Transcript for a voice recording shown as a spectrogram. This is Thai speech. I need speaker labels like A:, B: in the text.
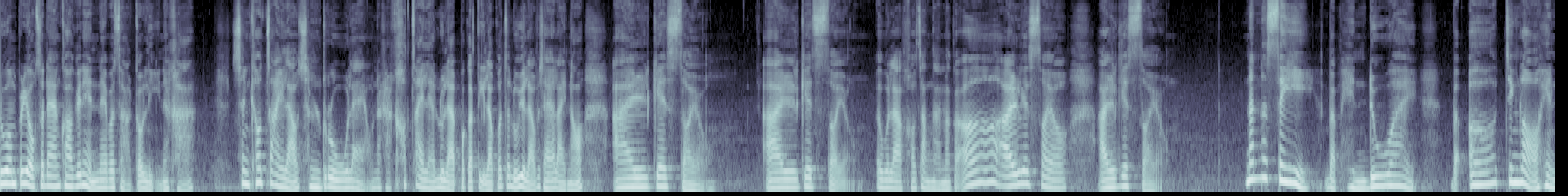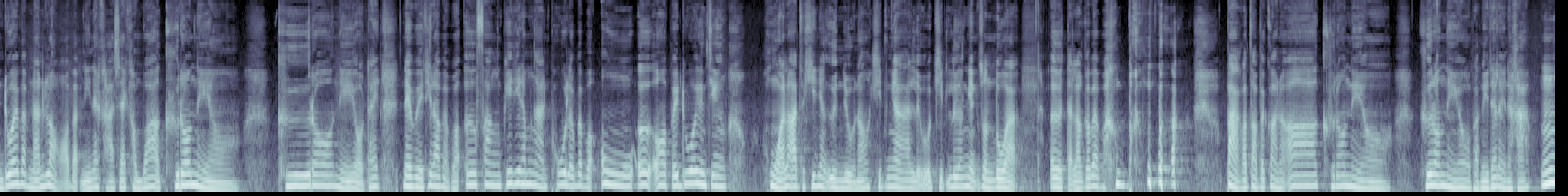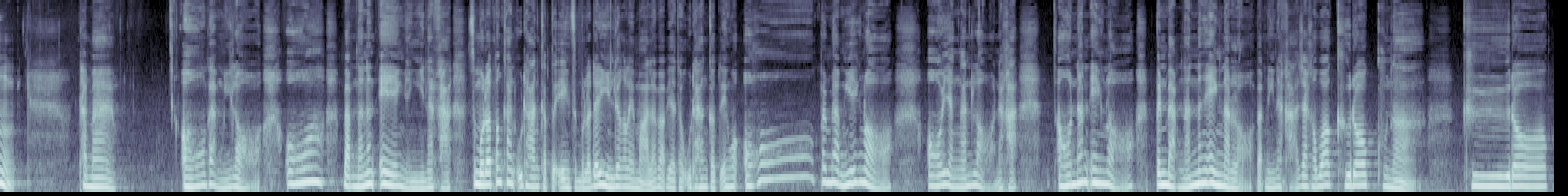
A: รวมประโยคแสดงความคิดเห็นในภาษาเกาหลีนะคะ ฉันเข้าใจแล้วฉันรู้แล้วนะคะ เข้าใจแล้วรู้แล้วปกติเราก็จะรู้อยู่แล้วว่าใช้อะไรเนาะ I'll get soil I'll get soil เออเวลาเขาสั่งงานมาก็เออ I'll get soil I'll get soil นั่นนะสิแบบเห็นด้วยแบบเออจริงหรอเห็นด้วยแบบนั้นหรอแบบนี้นะคะ ใช้คำว่าคือโรเนีลคือโรเนียได้ในเวที่เราแบบว่าเออฟังพี่ที่ทำงานพูดแล้วแบบว่าโอ้เออออไปด้วยจริง หัวเราอาจจะคิดอย่างอื่นอยู่เนาะคิดงานหรือว่าคิดเรื่องอย่างส่วนตัว เออ แต่เราก็แบบ ปากเราตอบไปก่อนว่าอ่าคือโรเนลคือโรเนลแบบนี้ได้เลยนะคะ อืมถัดมาอ๋อแบบนี้หรออ๋อแบบนั้นนั่นเองอย่างนี้นะคะ สมมติเราต้องการอุทานกับตัวเอง สมมติเราได้ยินเรื่องอะไรมาแล้วแบบอยากจะอุทานกับตัวเองว่าอ๋อเป็นแบบนี้เองหรออ๋ออย่างนั้นหรอนะคะอ๋อนั่นเองหรอเป็นแบบนั้นนั่นเองน่ะหรอแบบนี้นะคะใช้คำว่าคือโรคุนา คือโร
